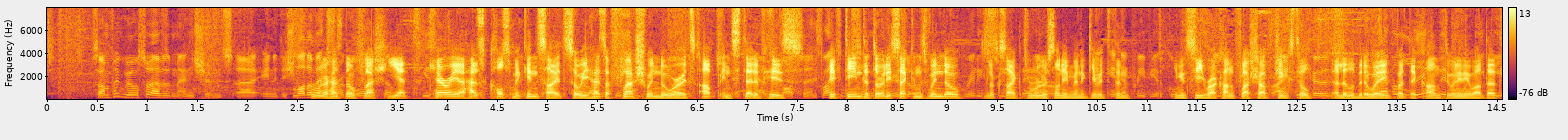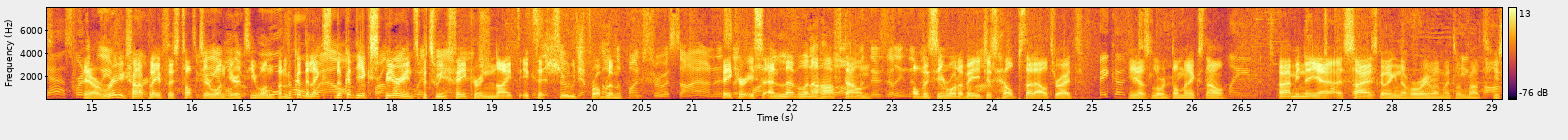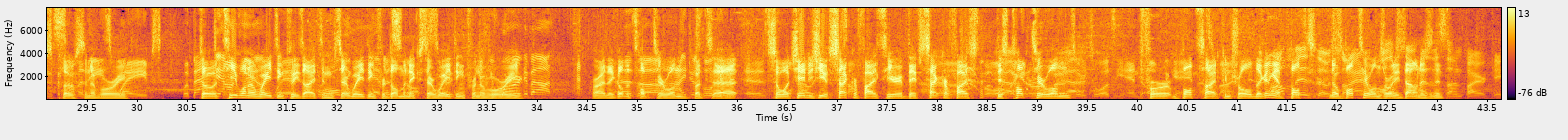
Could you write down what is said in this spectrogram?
Something we also haven't mentioned, uh, in addition, Ruler has no flash yet. really has Cosmic Insight, so he has a flash window where it's up instead of his 15 to 30 seconds window. Looks like the Ruler's not even gonna give it to them. You can see Rakan flash up, Jinx still a little bit away, but they can't do anything about that. They are really trying to play for this top tier one here, T1. But look at the look at the experience between Faker and Knight. It's a huge problem. Faker is a level and a half down. Obviously, Rod of Ages helps that out, right? He has Lord Dominik's now. I mean, yeah, Xayah's going Navori. What am I talking about? He's close to Navori. So T1 are waiting for these items. They're waiting for Dominik's. They're waiting for Navori. Alright, they got the top tier one. But uh, so what JDG have sacrificed here, if they've sacrificed this top tier one for bot side control, they're gonna get bot. No, bot tier one's already down, isn't it?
